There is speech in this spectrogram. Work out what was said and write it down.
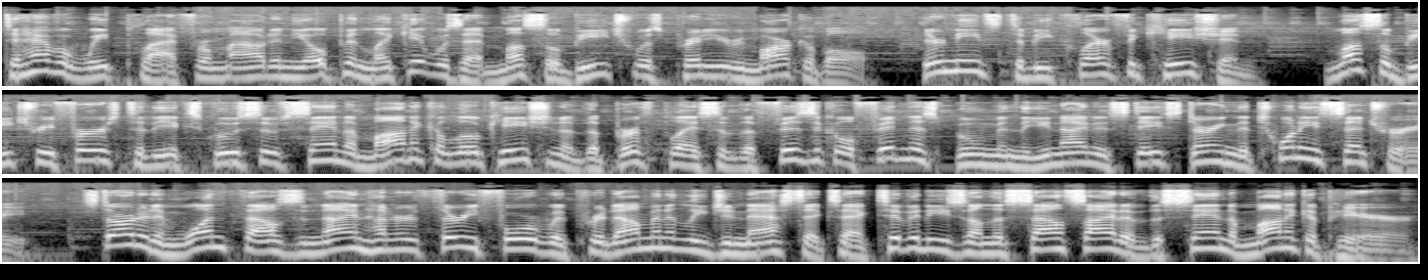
To have a weight platform out in the open like it was at Muscle Beach was pretty remarkable. There needs to be clarification. Muscle Beach refers to the exclusive Santa Monica location of the birthplace of the physical fitness boom in the United States during the 20th century. Started in 1934 with predominantly gymnastics activities on the south side of the Santa Monica Pier.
